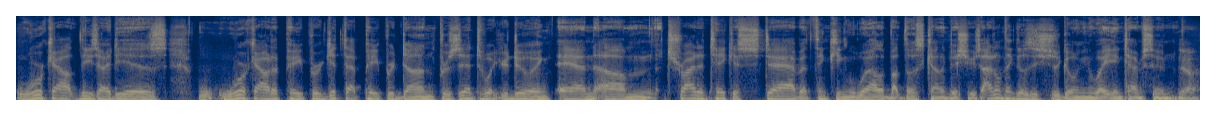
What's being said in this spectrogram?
work out these ideas, work out a paper, get that paper done, present what you're doing, and um, try to take a stab at thinking well about those kind of issues. I don't think those issues are going away anytime soon. Yeah.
